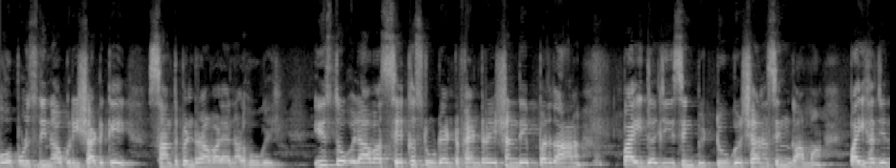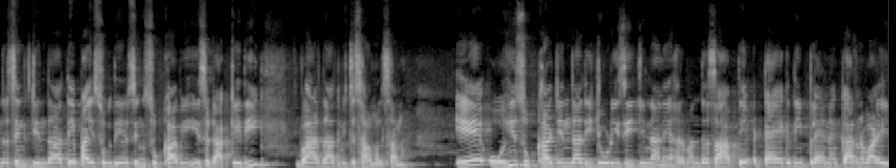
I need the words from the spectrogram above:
ਉਹ ਪੁਲਿਸ ਦੀ ਨੌਕਰੀ ਛੱਡ ਕੇ ਸੰਤ ਭਿੰਡਰਾਂ ਵਾਲਿਆਂ ਨਾਲ ਹੋ ਗਏ। ਇਸ ਤੋਂ ਇਲਾਵਾ ਸਿੱਖ ਸਟੂਡੈਂਟ ਫੈਡਰੇਸ਼ਨ ਦੇ ਪ੍ਰਧਾਨ ਭਾਈ ਦਲਜੀਤ ਸਿੰਘ ਬਿੱਟੂ, ਗੁਰਸ਼ਰਨ ਸਿੰਘ ਗਾਮਾ, ਭਾਈ ਹਰਜਿੰਦਰ ਸਿੰਘ ਜਿੰਦਾ ਤੇ ਭਾਈ ਸੁਖਦੇਵ ਸਿੰਘ ਸੁੱਖਾ ਵੀ ਇਸ ਡਾਕੇ ਦੀ ਵਾਰਦਾਤ ਵਿੱਚ ਸ਼ਾਮਲ ਸਨ। ਇਹ ਉਹੀ ਸੁੱਖਾ ਜਿੰਦਾ ਦੀ ਜੋੜੀ ਸੀ ਜਿਨ੍ਹਾਂ ਨੇ ਹਰਮੰਦਰ ਸਾਹਿਬ ਤੇ ਅਟੈਕ ਦੀ ਪਲੈਨਿੰਗ ਕਰਨ ਵਾਲੇ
